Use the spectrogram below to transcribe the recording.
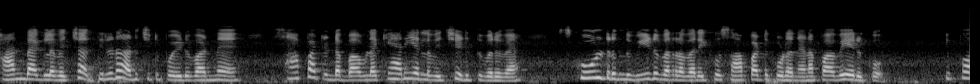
ஹேண்ட்பேக்கில் வச்சு திருட அடிச்சிட்டு போயிடுவான்னு சாப்பாட்டு டப்பாவில் கேரியரில் வச்சு எடுத்து வருவேன். ஸ்கூல்ருந்து வீடு வர்ற வரைக்கும் சாப்பாட்டு கூட நினப்பாவே இருக்கும். இப்போ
